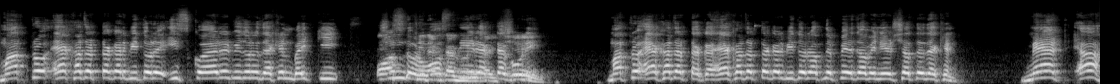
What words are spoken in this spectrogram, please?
মাত্র এক হাজার টাকার ভিতরে স্কোয়ারের ভিতরে দেখেন ভাই কি সুন্দর অস্থির একটা। ঘড়ি মাত্র এক হাজার টাকা এক হাজার টাকার ভিতরে আপনি পেয়ে যাবেন। এর সাথে দেখেন ম্যাট আহ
